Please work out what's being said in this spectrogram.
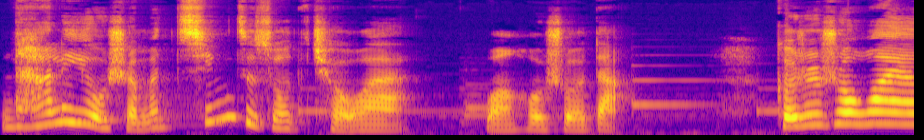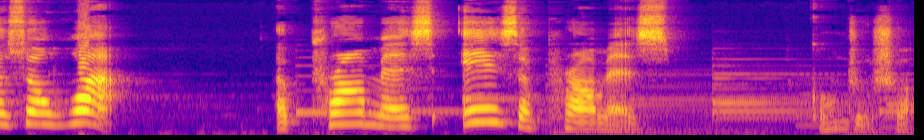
哪里有什么金子做的球啊？”王后说道：“可是说话要算话。” A promise is a promise，公主说。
